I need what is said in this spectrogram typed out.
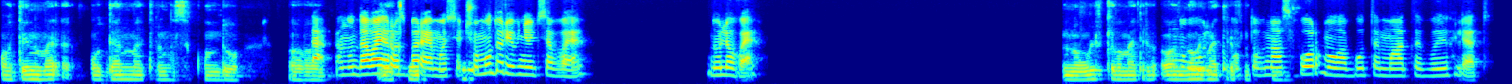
Один, ме- один метр на секунду. А, Так, а ну давай якщо- розберемося. Чому дорівнюється v? Нульове. Нуль кілометрів. а, Нуль Нуль, метрів тобто в нас формула буде мати вигляд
